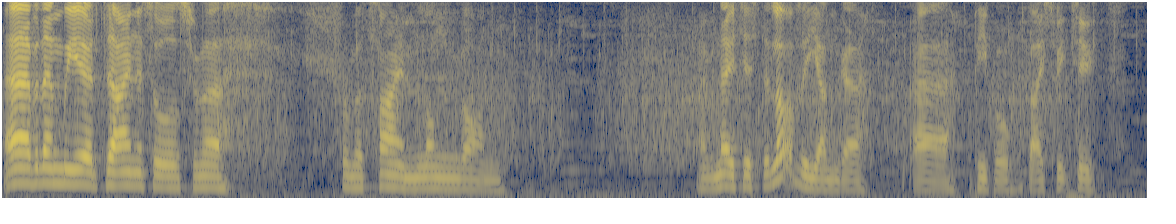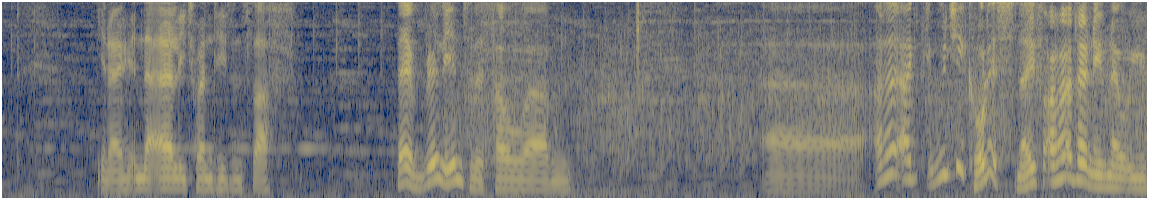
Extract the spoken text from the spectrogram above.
Uh, but then we are dinosaurs from a from a time long gone. I've noticed a lot of the younger uh, people that I speak to, you know, in their early twenties and stuff, they're really into this whole. Um, uh, I don't. I, would you call it snow? I don't even know what you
